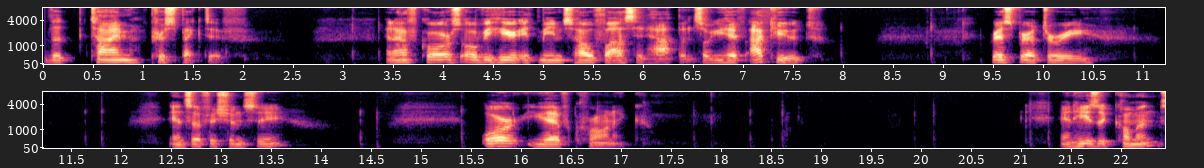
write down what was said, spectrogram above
the time perspective. And of course, over here, it means how fast it happens. So you have acute respiratory insufficiency, or you have chronic. And here's a comment.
